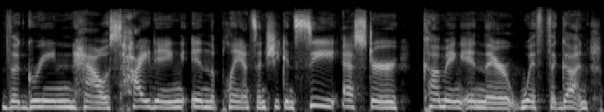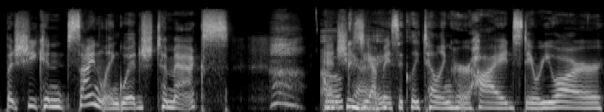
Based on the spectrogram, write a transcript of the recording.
the greenhouse hiding in the plants and she can see Esther coming in there with the gun but she can sign language to Max. And she's yeah basically telling her hide stay where you are.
